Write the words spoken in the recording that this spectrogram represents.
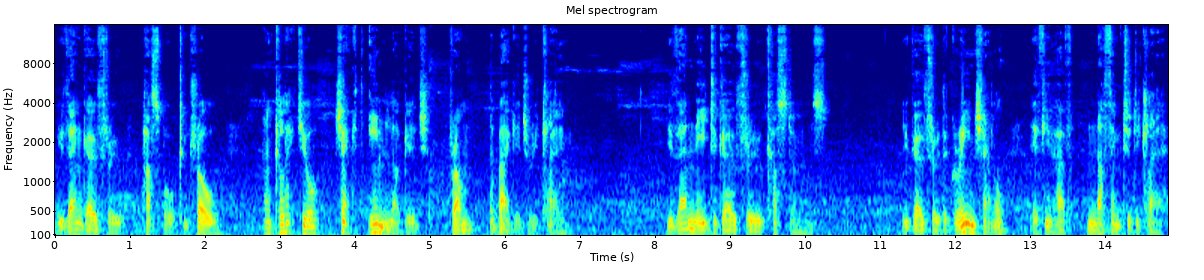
You then go through passport control and collect your checked in luggage from the baggage reclaim. You then need to go through customs. You go through the green channel if you have nothing to declare.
